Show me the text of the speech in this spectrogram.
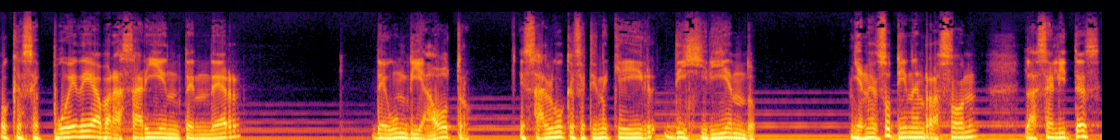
o que se puede abrazar y entender de un día a otro. Es algo que se tiene que ir digiriendo. Y en eso tienen razón las élites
